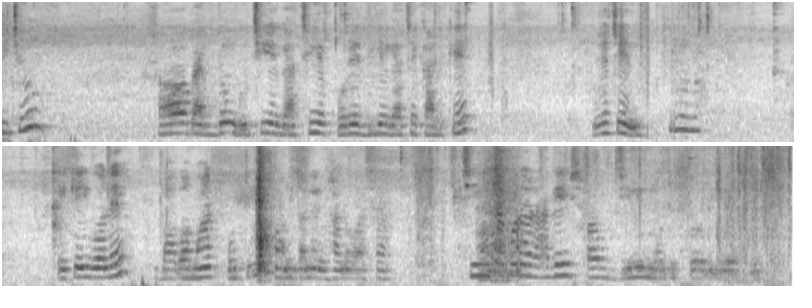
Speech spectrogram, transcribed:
কিছু সব একদম গুছিয়ে গাছিয়ে করে দিয়ে গেছে কালকে। বুঝেছেন। একেই বলে বাবা মার প্রতি সন্তানের ভালোবাসা। চিন্তা করার আগেই সব জিনিস মজুত করে দিয়ে গেছে। আমার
